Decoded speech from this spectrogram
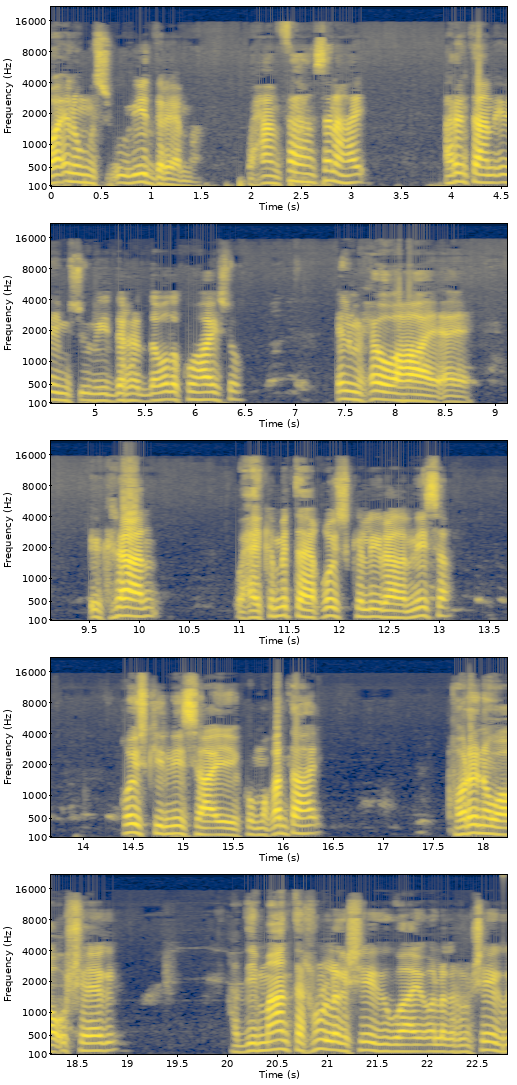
waa inuu mas'uuliyad dareemaa. Waxaan fahamsanahay arrintan inay mas'uuliyad dare dabada ku hayso in muxuu ahaay ikraan. Waxay ka mid tahay qoyska la yidhahda nisa qoyskii nisa ayay ku maqan tahay. Horena waa u sheegay haddii maanta run laga sheegi waayo oo laga run sheegi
